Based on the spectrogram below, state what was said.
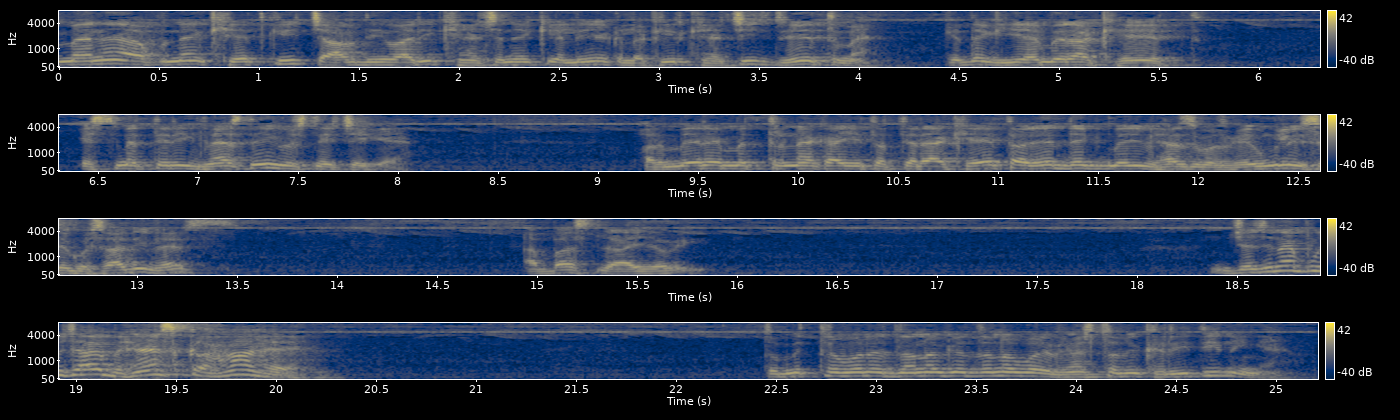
मैंने अपने खेत की चार दीवारी खींचने के लिए एक लकीर खींची रेत में, कि देख, ये मेरा खेत, इसमें तेरी भैंस नहीं घुसनी चाहिए। और मेरे मित्र ने कहा, ये तो तेरा खेत और ये देख, मेरी भैंस घुस गई, उंगली से घुसा दी भैंस। अब बस लड़ाई हो गई। जज ने पूछा भैंस कहाँ है? तो मित्र बोले, दोनों के दोनों बोले भैंस तो भी खरीदी नहीं है।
